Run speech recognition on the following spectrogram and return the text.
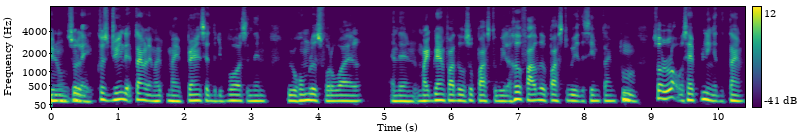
You know, so Mm. like, because during that time, like my, my parents had the divorce and then we were homeless for a while. And then my grandfather also passed away. Like her father passed away at the same time too. Mm. So a lot was happening at the time.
